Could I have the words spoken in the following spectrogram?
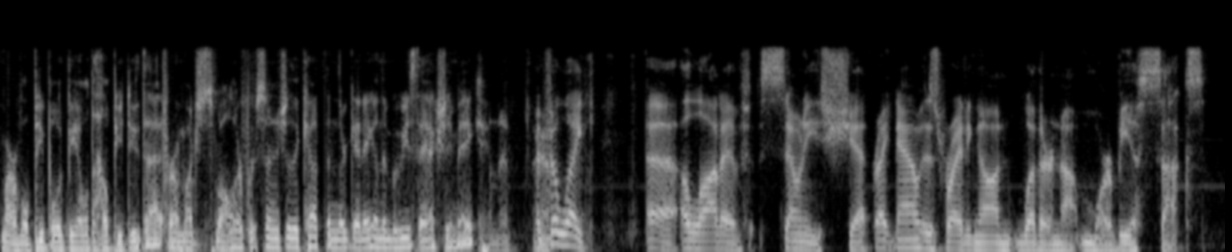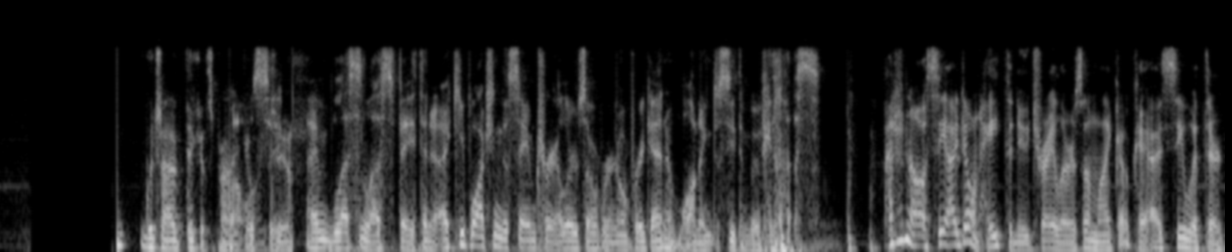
Marvel people would be able to help you do that for a much smaller percentage of the cut than they're getting on the movies they actually make. I Yeah. feel like uh, a lot of Sony's shit right now is writing on whether or not Morbius sucks. Which I think it's probably oh, Well, going we'll see. to. I have less and less faith in it. I keep watching the same trailers over and over again and wanting to see the movie less. I don't know. See, I don't hate the new trailers. I'm like, okay, I see what they're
